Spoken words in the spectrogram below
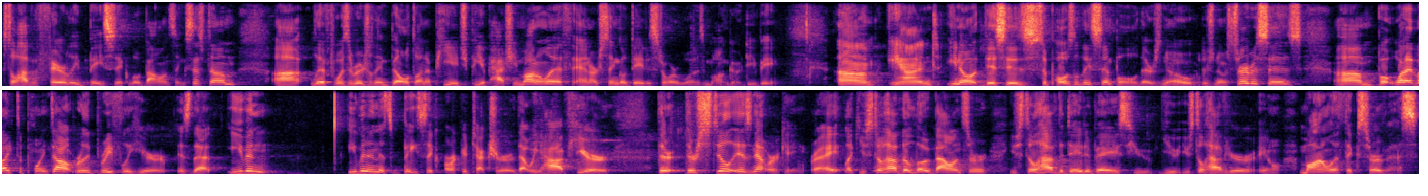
still have a fairly basic load balancing system. Uh, Lyft was originally built on a PHP Apache monolith, and our single data store was MongoDB. Um, and you know this is supposedly simple. There's no there's no services. Um, but what I'd like to point out really briefly here is that even even in this basic architecture that we have here, there, there still is networking, right? Like you still have the load balancer, you still have the database, you, you, you still have your you know, monolithic service.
